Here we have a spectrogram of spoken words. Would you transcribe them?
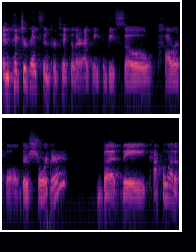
and picture books in particular, I think can be so powerful. They're shorter, but they pack a lot of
